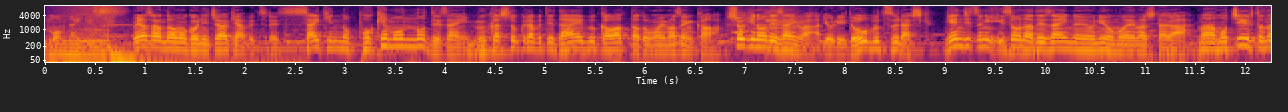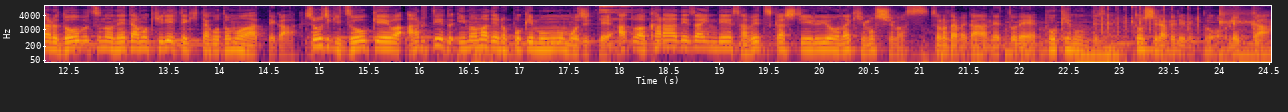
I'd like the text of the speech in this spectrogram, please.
問題です。皆さんどうもこんにちはキャベツです。最近のポケモンのデザイン昔と比べてだいぶ変わったと思いませんか？初期のデザインはより動物らしく現実にいそうなデザインのように思えましたがまあモチーフとなる動物のネタも切れてきたこともあってか正直造形はある程度今までのポケモンをもじってあとはカラーデザインで差別化しているような気もします。そのためかネットでポケモンデザインと調べてみると劣化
